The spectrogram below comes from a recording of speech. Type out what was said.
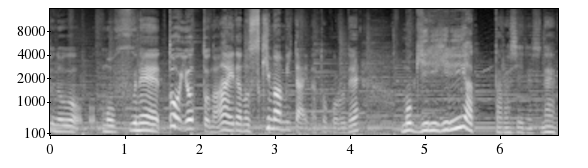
そのもう船とヨットの間の隙間みたいなところでもうギリギリやったらしいですね。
